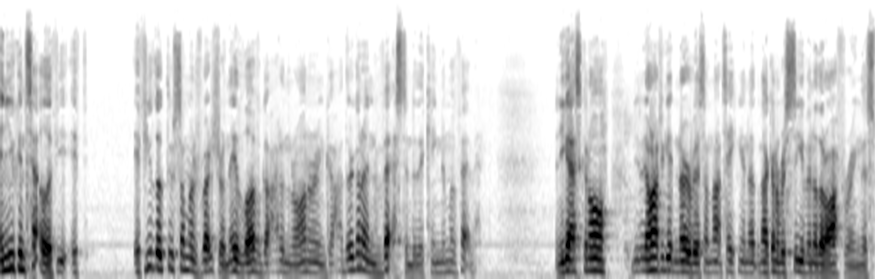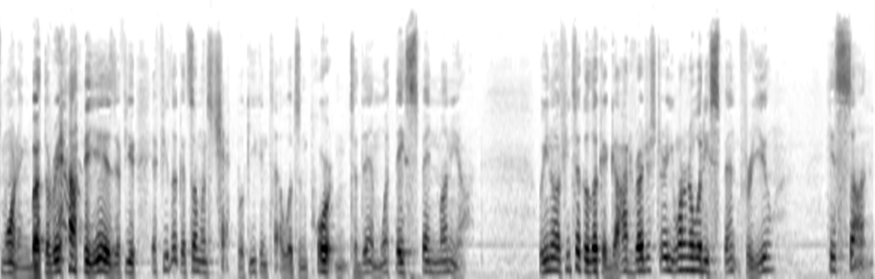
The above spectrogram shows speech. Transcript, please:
And you can tell if, you, if, if you look through someone's register and they love God and they're honoring God, they're going to invest into the kingdom of heaven. And you guys can all, you don't have to get nervous. I'm not taking another, I'm not going to receive another offering this morning. But the reality is, if you, if you look at someone's checkbook, you can tell what's important to them, what they spend money on. Well, you know, if you took a look at God's register, you want to know what He spent for you? His Son.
